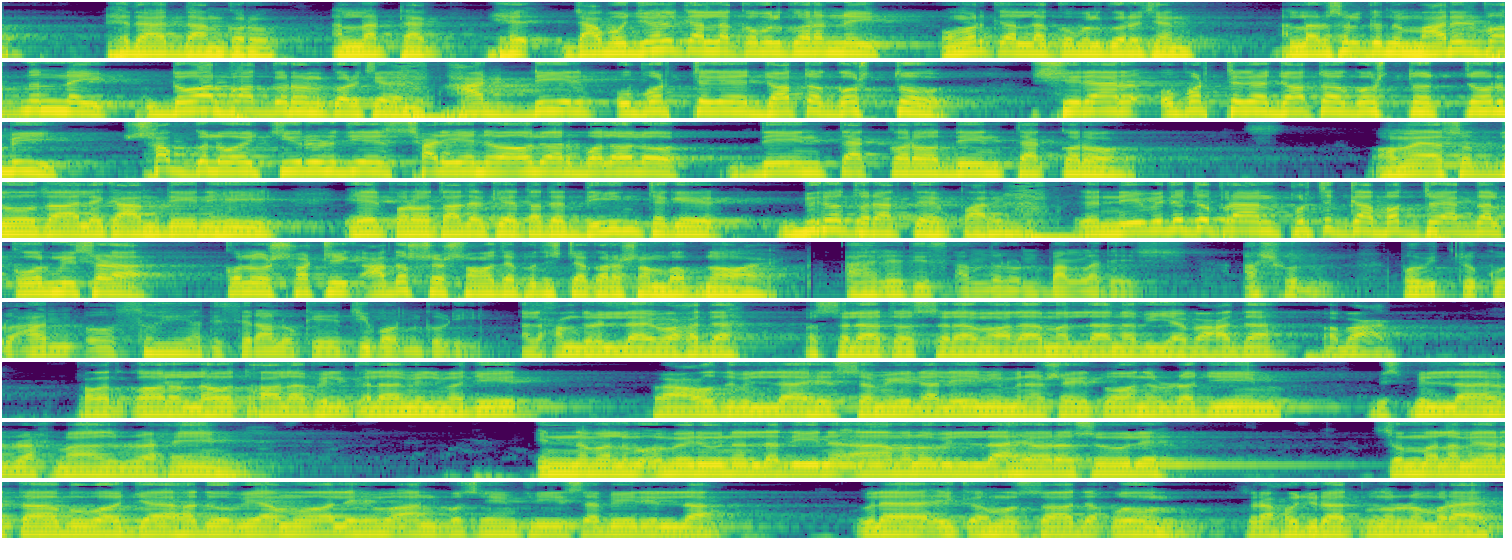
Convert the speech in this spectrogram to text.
হেদায়ত দান করো। আল্লাহ টাক হে জাবু জেহেলকে আল্লাহ কবুল করার নেই, ওমরকে আল্লাহ কবুল করেছেন। আল্লাহ রসুল কিন্তু মারের পথ নেন নেই, দোয়ার পথ গ্রহণ করেছিলেন। হাড্ডির উপর থেকে যত গোস্ত, শিরার উপর থেকে যত গোস্ত, চর্বি, সবগুলো ওই চিরুনি দিয়ে ছাড়িয়ে নেওয়া হলো আর বলা হলো, দিন ত্যাগ করো, দিন ত্যাগ করো। অমায়াসুদ্দু দালেকান দিনহি, এরপরও তাদেরকে তাদের দিন থেকে বিরত রাখতে পারেন। নিবেদিত প্রাণ প্রতিজ্ঞাবদ্ধ একদল কর্মী ছাড়া কোনো সঠিক আদর্শ সমাজে প্রতিষ্ঠা করা সম্ভব নয় আহলেদিস আন্দোলন বাংলাদেশ আসুন পবিত্র কুরআন ও সহি হাদিসের আলোকে জীবন গড়ি আলহামদুলিল্লাহ ওয়াহদা والصلاة والسلام على من لا نبي بعده وبعد فقد قال الله تعالى في الكلام المجيد فأعوذ بالله السميع العليم من الشيطان الرجيم بسم الله الرحمن الرحيم إنما المؤمنون الذين آمنوا بالله ورسوله ثم لم يرتابوا وجاهدوا بأموالهم وأنفسهم في سبيل الله أولئك هم الصادقون سورة حجرات 15 নম্বর আয়াত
